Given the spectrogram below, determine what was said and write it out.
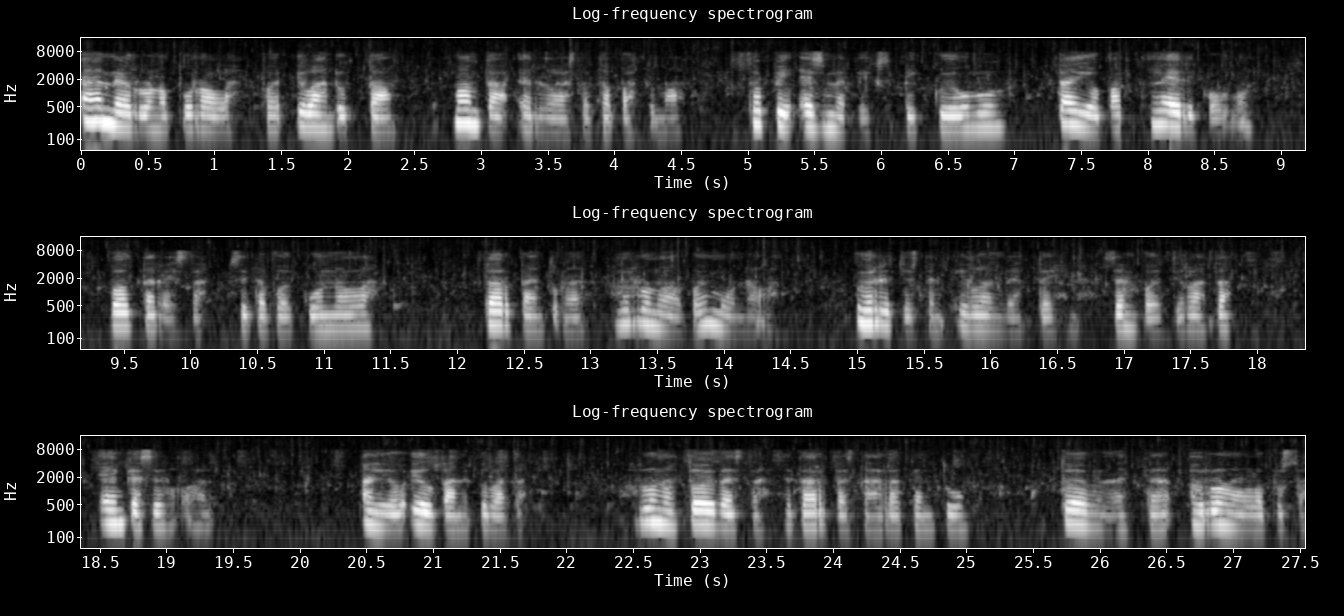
Äänenrunopurolla voi ilahduttaa montaa erilaista tapahtumaa. Sopii esimerkiksi pikkujouluun tai jopa leirikouluun. Polttareissa sitä voi kuunnella. Tarpeen tulee runoa voi muunnella. Yritysten illanviettoihin sen voi tilata. Enkä silloin aio iltaani pilata. Runo toiveesta ja tarpeesta rakentuu. Toivon, että runon lopussa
